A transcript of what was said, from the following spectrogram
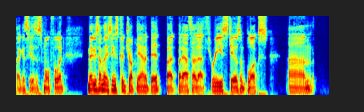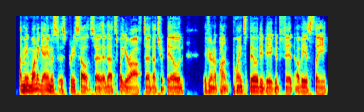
I guess he is a small forward. Maybe some of these things could drop down a bit, but but outside that, three steals and blocks um, I mean, one a game is, is pretty solid. So if that's what you're after, that's your build. If you're in a punt points build, he'd be a good fit. Obviously,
